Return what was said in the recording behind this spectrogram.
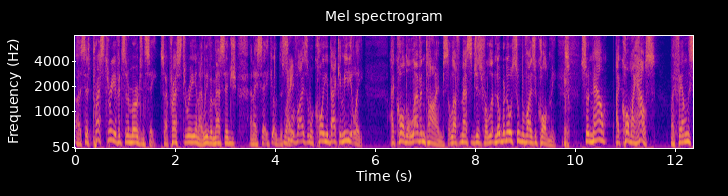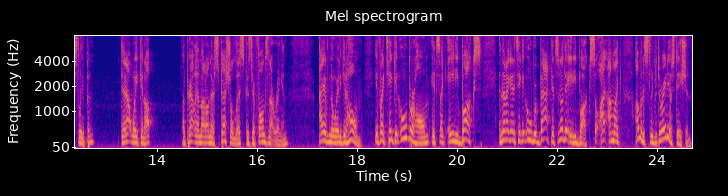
uh, it says press three if it's an emergency. So I press three and I leave a message and I say, "Yo, the Right. supervisor will call you back immediately. I called 11 times. I left messages for no, no supervisor called me. so now I call my house. My family's sleeping. They're not waking up. Apparently, I'm not on their special list because their phone's not ringing. I have no way to get home. If I take an Uber home, it's like 80 bucks. And then I got to take an Uber back. That's another 80 bucks. So I, I'm like, I'm going to sleep at the radio station.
